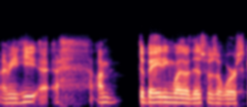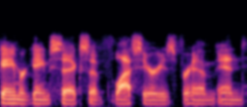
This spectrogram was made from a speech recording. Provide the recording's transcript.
I mean he. Uh, I'm debating whether this was a worse game or Game Six of last series for him, and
